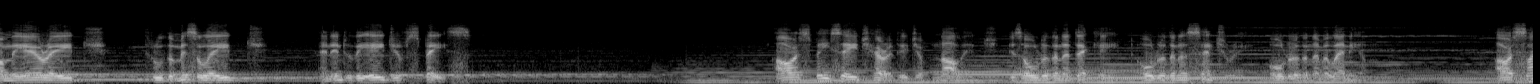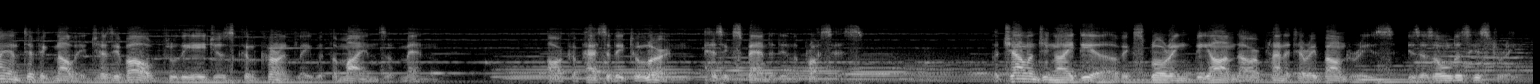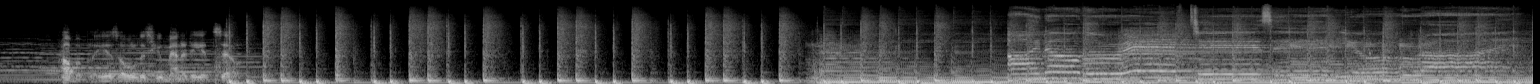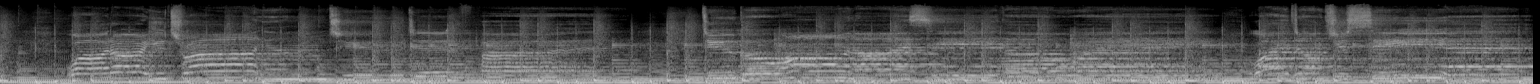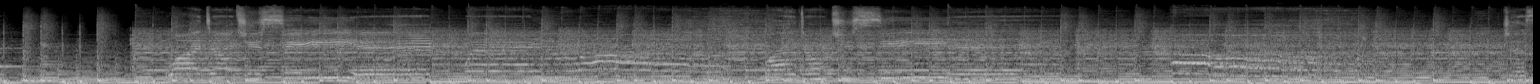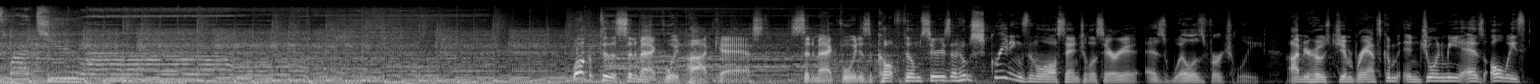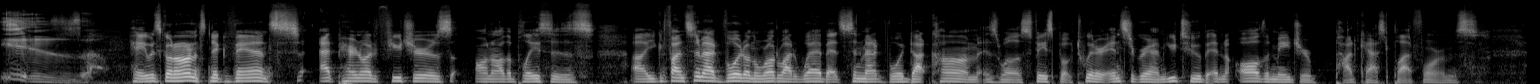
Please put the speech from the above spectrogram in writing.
from the air age, through the missile age, and into the age of space. Our space age heritage of knowledge is older than a decade, older than a century, older than a millennium. Our scientific knowledge has evolved through the ages concurrently with the minds of men. Our capacity to learn has expanded in the process. The challenging idea of exploring beyond our planetary boundaries is as old as history, probably as old as humanity itself. To the Cinematic Void podcast. Cinematic Void is a cult film series that hosts screenings in the Los Angeles area as well as virtually. I'm your host, Jim Branscombe, and joining me as always is. Hey, what's going on? It's Nick Vance at Paranoid Futures on all the places. Uh, you can find Cinematic Void on the World Wide Web at cinematicvoid.com, as well as Facebook, Twitter, Instagram, YouTube, and all the major podcast platforms.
